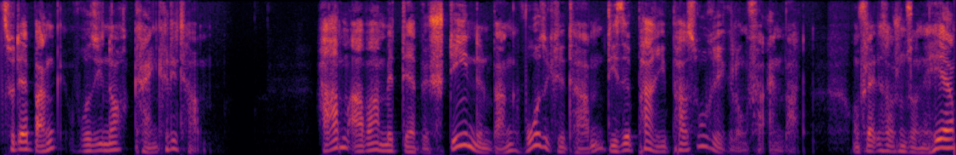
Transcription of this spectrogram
zu der Bank, wo Sie noch keinen Kredit haben. Haben aber mit der bestehenden Bank, wo Sie Kredit haben, diese Pari-Passu-Regelung vereinbart. Und vielleicht ist auch schon so lange her,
